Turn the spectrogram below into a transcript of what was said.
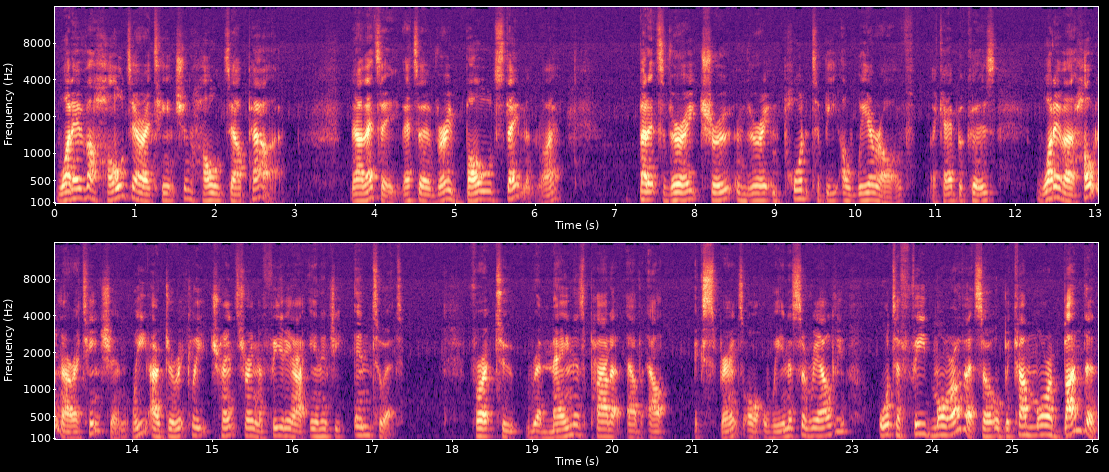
whatever holds our attention holds our power. Now that's a that's a very bold statement, right? But it's very true and very important to be aware of, okay? Because whatever holding our attention, we are directly transferring and feeding our energy into it for it to remain as part of our experience or awareness of reality or to feed more of it so it will become more abundant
